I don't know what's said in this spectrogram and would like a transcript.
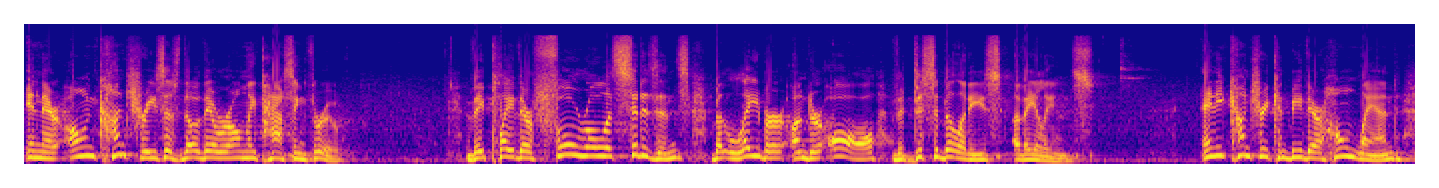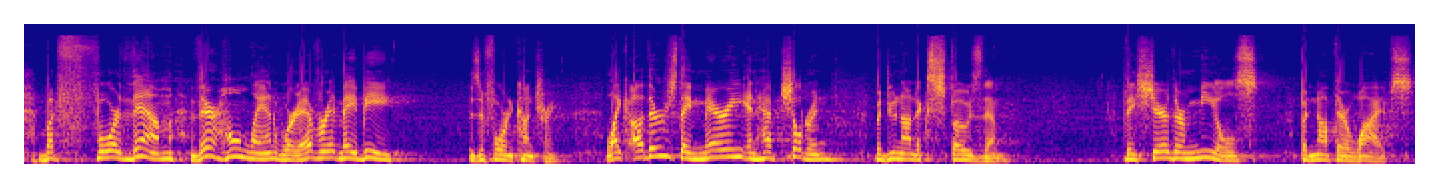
in their own countries as though they were only passing through. They play their full role as citizens, but labor under all the disabilities of aliens. Any country can be their homeland, but for them, their homeland, wherever it may be, is a foreign country. Like others, they marry and have children, but do not expose them. They share their meals, but not their wives.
